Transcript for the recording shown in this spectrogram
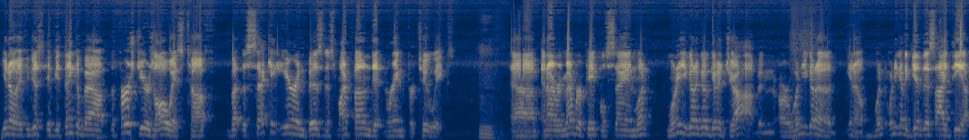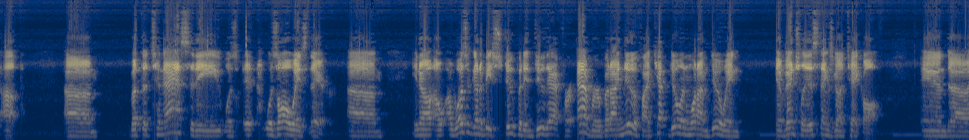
you know, if you just if you think about the first year is always tough, but the second year in business, my phone didn't ring for two weeks. Mm. Um, and I remember people saying, "When when are you going to go get a job?" and or when are you going to, you know, when when are you going to give this idea up? Um, but the tenacity was it was always there. Um, you know, I, I wasn't going to be stupid and do that forever, but I knew if I kept doing what I'm doing, eventually this thing's going to take off. And uh,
